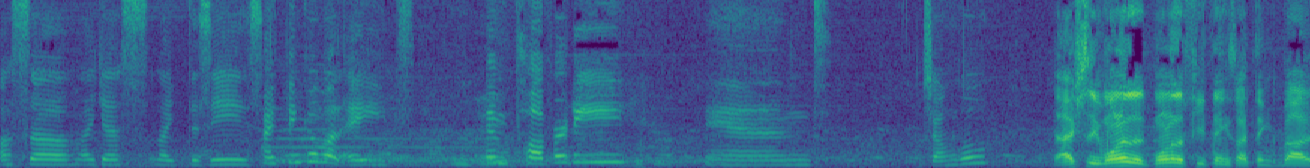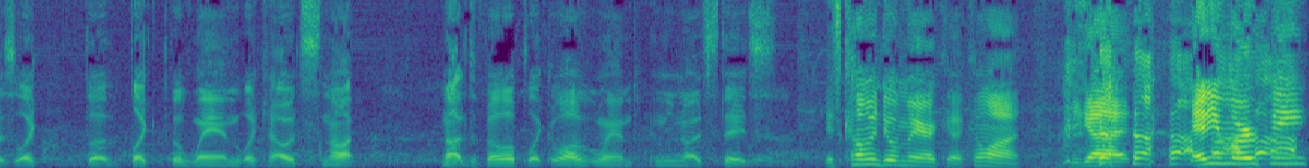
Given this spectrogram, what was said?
also, I guess, like disease. I think about AIDS and poverty and jungle. Actually, one of the one of the few things I think about is like the like the land, like how it's not not developed like a lot of the land in the United States. It's coming to America. Come on. You got Eddie Murphy.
